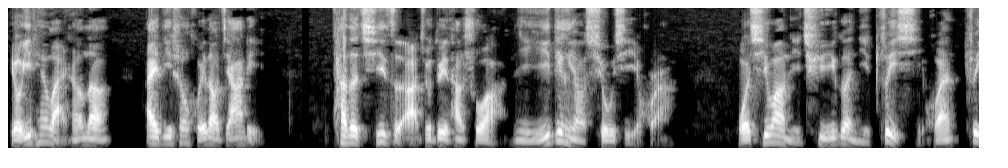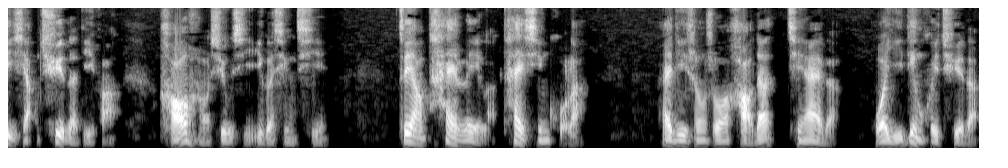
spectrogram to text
有一天晚上呢，爱迪生回到家里，他的妻子啊就对他说：“啊，你一定要休息一会儿，我希望你去一个你最喜欢、最想去的地方，好好休息一个星期。”这样太累了，太辛苦了。爱迪生说：“好的，亲爱的，我一定会去的。”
